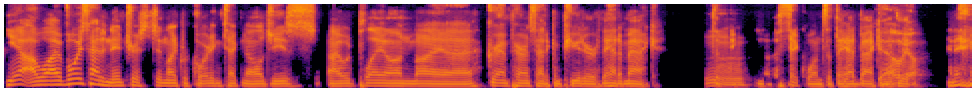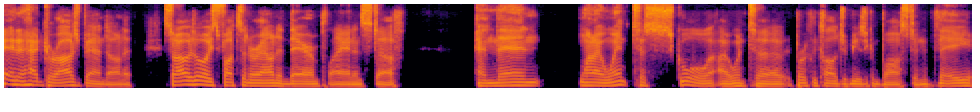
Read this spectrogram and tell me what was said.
Yeah, well, I've always had an interest in like recording technologies. I would play on my uh, grandparents had a computer. They had a Mac, mm. the, you know, the, thick ones that they had back in the day, yeah. and, and it had GarageBand on it. So I was always futzing around in there and playing and stuff. And then when I went to school, I went to Berklee College of Music in Boston. They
